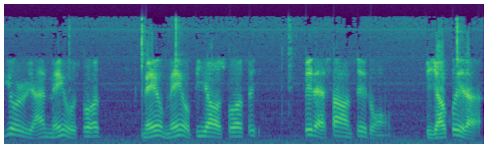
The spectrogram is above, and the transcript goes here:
幼儿园没有说没有没有必要说非非得上这种比较贵的，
